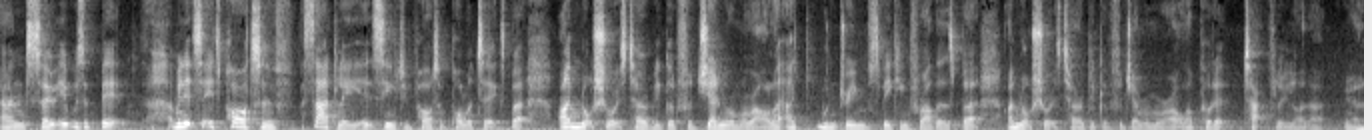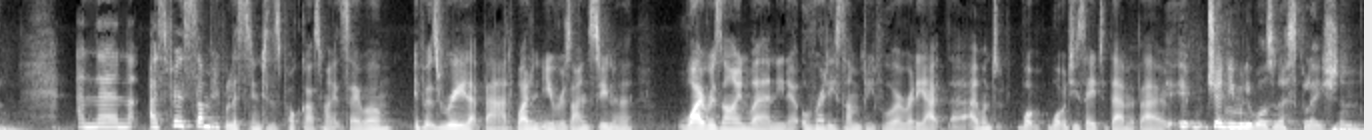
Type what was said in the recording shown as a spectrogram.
And so it was a bit. I mean, it's it's part of. Sadly, it seems to be part of politics, but I'm not sure it's terribly good for general morale. I, I wouldn't dream of speaking for others, but I'm not sure it's terribly good for general morale. I'll put it tactfully like that. Yeah. And then I suppose some people listening to this podcast might say, well, if it was really that bad, why didn't you resign sooner? Why resign when you know already some people were already out there? I want what what would you say to them about? It genuinely was an escalation,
